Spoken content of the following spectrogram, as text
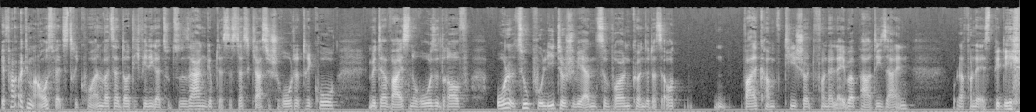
Wir fangen mit dem Auswärtstrikot an, weil es da deutlich weniger zu, zu sagen gibt. Das ist das klassische rote Trikot mit der weißen Rose drauf. Ohne zu politisch werden zu wollen, könnte das auch ein Wahlkampf-T-Shirt von der Labour Party sein oder von der SPD.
